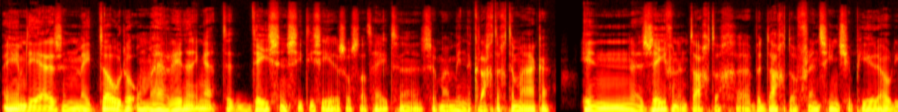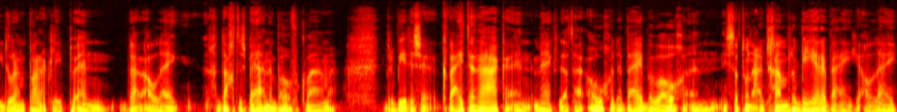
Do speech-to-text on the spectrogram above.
EMDR is een methode om herinneringen te desensitiseren, zoals dat heet. Uh, zeg maar minder krachtig te maken. In 87 uh, bedacht door Francine Shapiro, die door een park liep en daar allerlei gedachten bij naar boven kwamen. Probeerde ze kwijt te raken en merkte dat haar ogen daarbij bewogen. En is dat toen uit gaan proberen bij allerlei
